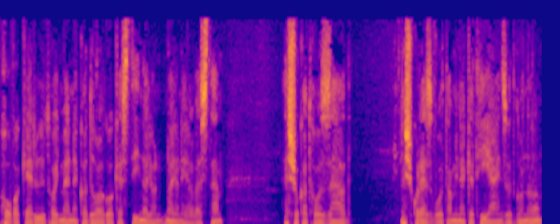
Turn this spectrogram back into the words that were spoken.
hova került, hogy mennek a dolgok, ezt így nagyon, nagyon élveztem. Ez sokat hozzáad. És akkor ez volt, ami neked hiányzott, gondolom.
